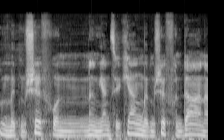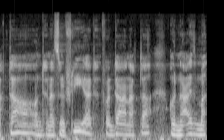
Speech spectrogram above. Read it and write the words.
mit dem Schiff von ne, Yangtze Kiang, mit dem Schiff von da nach da und dann hast du einen Flieger dann von da nach da und eine Eisenbahn.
